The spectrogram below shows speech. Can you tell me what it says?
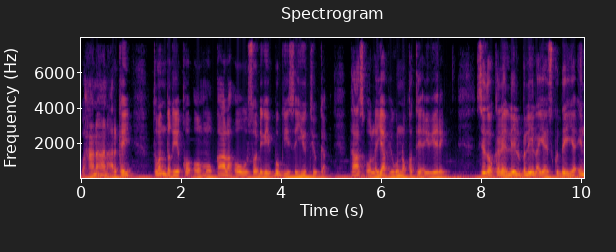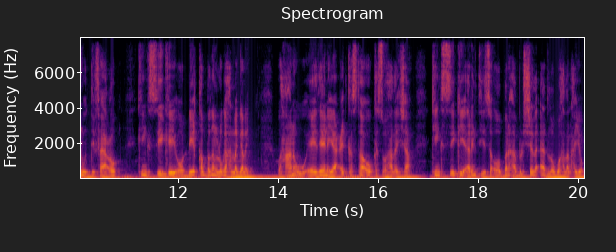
Waxaana aan arkay toban daqiiqo oo muuqaal ah oo uu soo dhigay boggiisa youtube-ka taas oo la yaab igu noqotay ayuu yidhi. Sidoo kale liil baliil ayaa isku dayaya inuu difaaco king ck oo dhiiqo badan lugaha la galay waxaana uu eedeynayaa cid kasta oo ka soo hadasha king ck arrintiisa oo baraha bulshada aada loogu hadalhayo.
